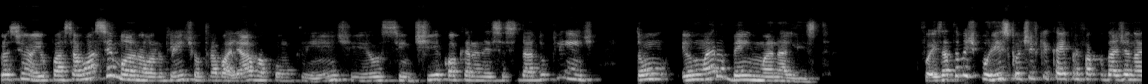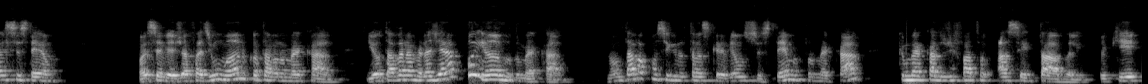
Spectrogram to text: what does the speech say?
Assim, ó, eu passava uma semana lá no cliente, eu trabalhava com o cliente, eu sentia qual era a necessidade do cliente. Então, eu não era bem um analista. Foi exatamente por isso que eu tive que cair para a faculdade de análise de sistema. Você vê, já fazia um ano que eu estava no mercado. E eu estava, na verdade, era apanhando do mercado. Não estava conseguindo transcrever um sistema para o mercado que o mercado de fato aceitava ali, porque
